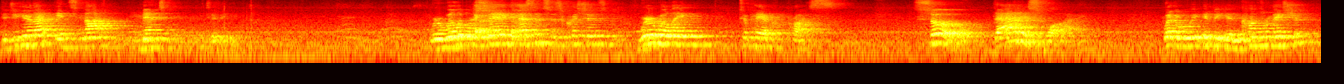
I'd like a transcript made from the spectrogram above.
Did you hear that? It's not meant be. We're willing, we're saying, in essence, as Christians, we're willing to pay a price. So, that is why, whether we, it be in confirmation,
